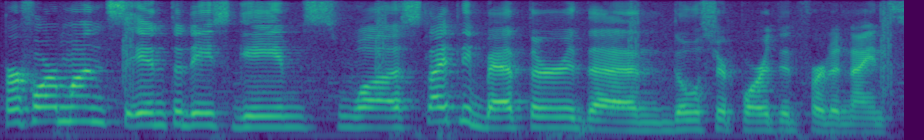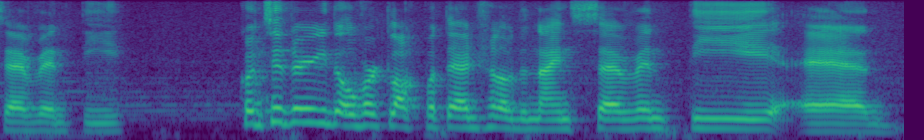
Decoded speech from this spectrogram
Performance in today's games was slightly better than those reported for the 970. Considering the overclock potential of the 970 and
